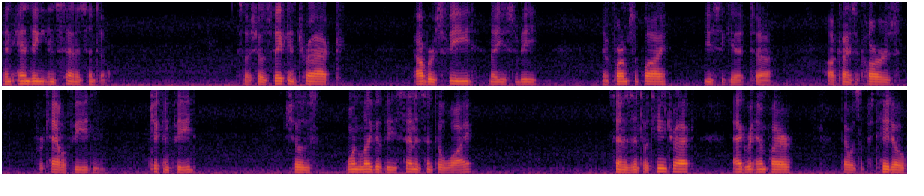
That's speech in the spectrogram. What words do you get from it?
and ending in San Jacinto. So it shows vacant track, Albert's Feed, that used to be, and Farm Supply. Used to get uh, all kinds of cars for cattle feed and chicken feed. Shows one leg of the San Jacinto Y. San Jacinto Team Track, Agri-Empire. That was a potato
